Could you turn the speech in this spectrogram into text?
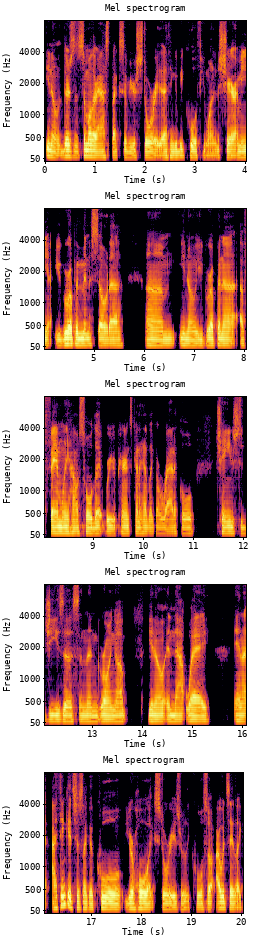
you know, there's some other aspects of your story that I think would be cool if you wanted to share. I mean, you grew up in Minnesota. Um, you know, you grew up in a, a family household that where your parents kind of had like a radical change to Jesus, and then growing up, you know, in that way and I, I think it's just like a cool your whole like story is really cool so i would say like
